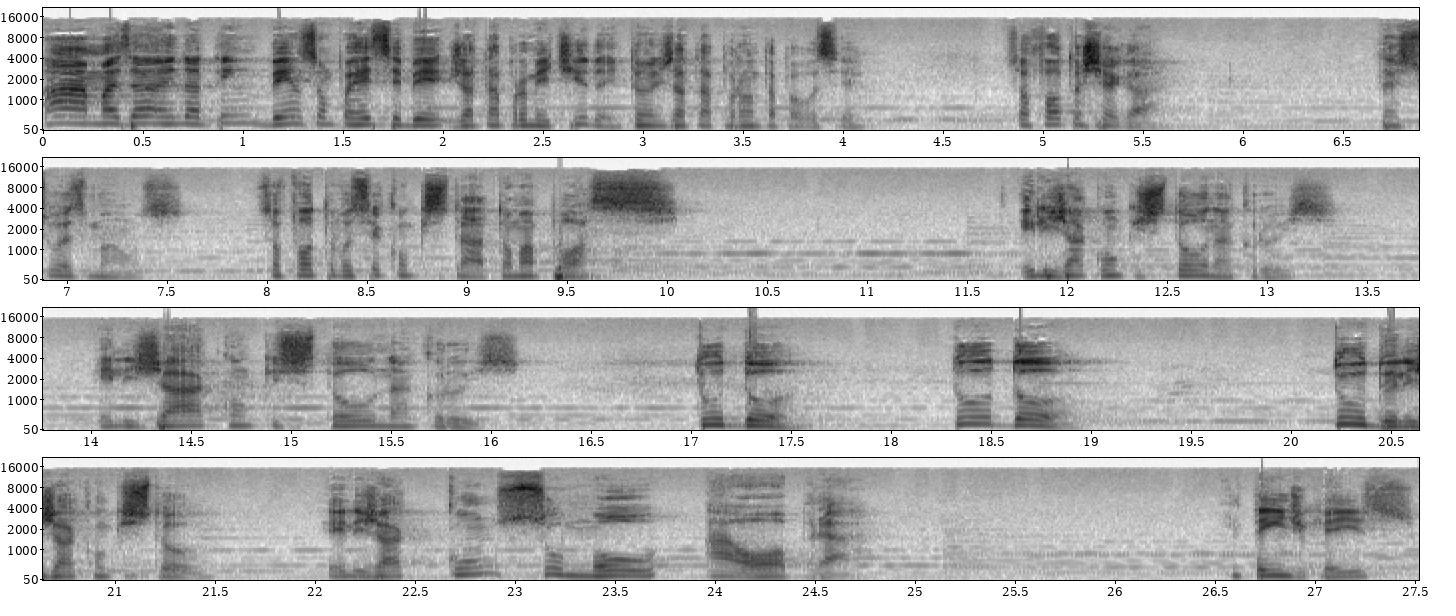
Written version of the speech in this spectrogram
Ah, mas ainda tem bênção para receber. Já está prometida? Então Ele já está pronta para você. Só falta chegar das suas mãos. Só falta você conquistar, tomar posse. Ele já conquistou na cruz. Ele já conquistou na cruz. Tudo, tudo tudo ele já conquistou. Ele já consumou a obra. Entende o que é isso?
